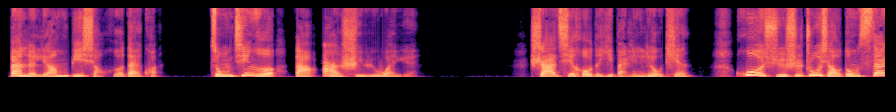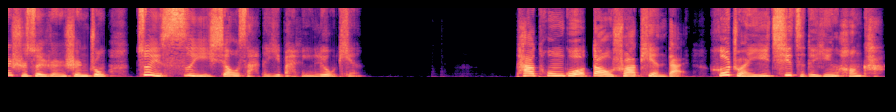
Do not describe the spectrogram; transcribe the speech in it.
办了两笔小额贷款，总金额达二十余万元。杀妻后的一百零六天，或许是朱晓东三十岁人生中最肆意潇洒的一百零六天。他通过盗刷骗贷和转移妻子的银行卡。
